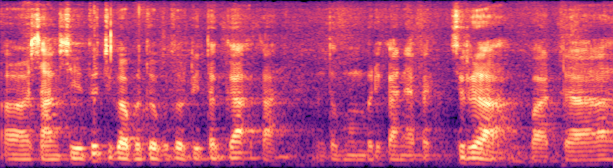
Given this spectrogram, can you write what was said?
uh, sanksi itu juga betul-betul ditegakkan untuk memberikan efek jerah pada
